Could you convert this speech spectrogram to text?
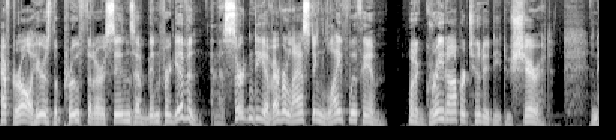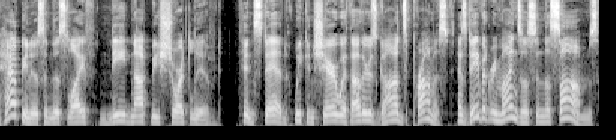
After all, here's the proof that our sins have been forgiven and the certainty of everlasting life with Him. What a great opportunity to share it. And happiness in this life need not be short lived. Instead, we can share with others God's promise, as David reminds us in the Psalms,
